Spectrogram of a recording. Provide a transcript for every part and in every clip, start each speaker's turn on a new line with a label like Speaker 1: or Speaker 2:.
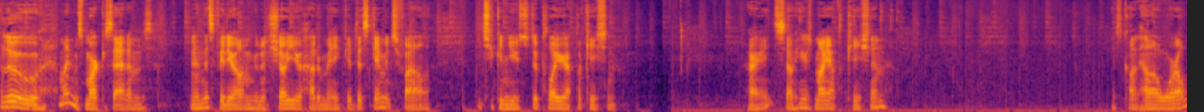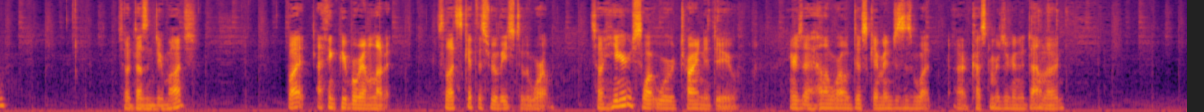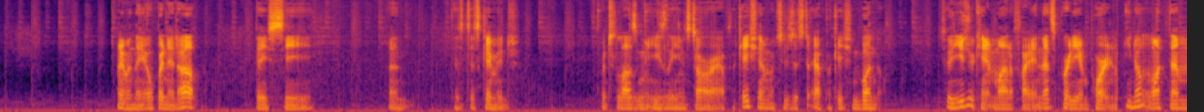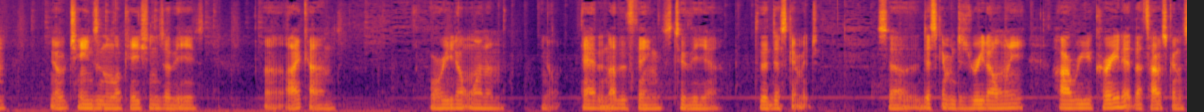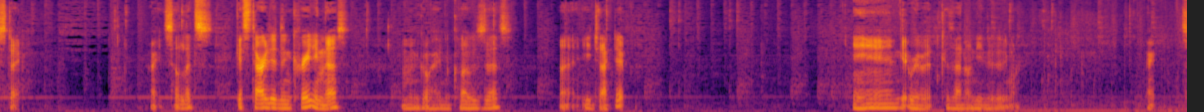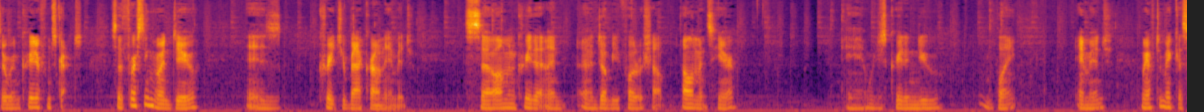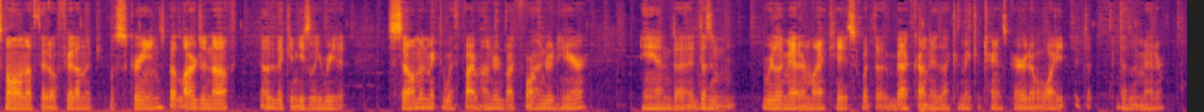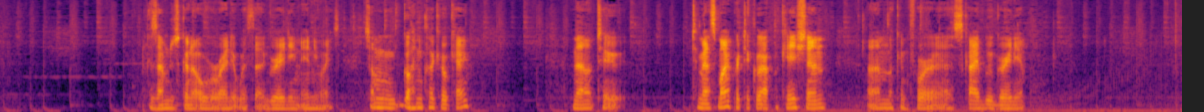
Speaker 1: Hello, my name is Marcus Adams, and in this video I'm going to show you how to make a disk image file that you can use to deploy your application. Alright, so here's my application. It's called Hello World, so it doesn't do much, but I think people are going to love it. So let's get this released to the world. So here's what we're trying to do. Here's a Hello World disk image. This is what our customers are going to download. And when they open it up, they see uh, this disk image, which allows them to easily install our application, which is just an application bundle. So the user can't modify it, and that's pretty important. You don't want them, you know, changing the locations of these uh, icons, or you don't want them, you know, adding other things to the uh, to the disk image. So the disk image is read only. However you create it, that's how it's going to stay. Alright, so let's get started in creating this. I'm going to go ahead and close this, uh, eject it, and get rid of it because I don't need it anymore. Alright, so we're going to create it from scratch. So the first thing you want to do is create your background image. So I'm going to create that in Adobe Photoshop Elements here. And we'll just create a new blank image. We have to make it small enough that it'll fit on the people's screens, but large enough you know, that they can easily read it. So I'm going to make the width 500 by 400 here, and uh, it doesn't really matter in my case what the background is. I can make it transparent and white. It, it doesn't matter because I'm just going to override it with a gradient anyways. So I'm going to go ahead and click OK. Now to to match my particular application, I'm looking for a sky blue gradient.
